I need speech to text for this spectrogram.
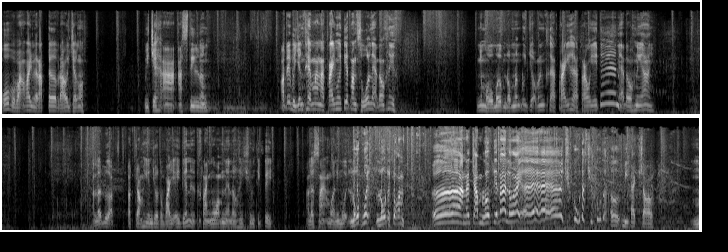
អូពិបាកវាយមួយ Raptor បដៅអញ្ចឹងវាចេះអាអា steel ហ្នឹងអត់ទេបើយើងថែមបានអាត្រៃមួយទៀតបានស្រួលអ្នកទាំងគ្នាខ្ញុំមើលមើលម្ដុំហ្នឹងដូចជាប់ហ្នឹងគឺអាត្រៃគឺអាត្រោយអីទេអ្នកទាំងគ្នាហើយឥឡូវដូចអត់អត់ចង់ហ៊ានយកទៅវាយអីទៀតខ្លាចងាប់អ្នកទាំងគ្នាឈាមតិចពេក ឥឡូវសាកមើលនេះមួយលោតមួយលោតឲ្យតន់អឺអានេះចាំលោបទៀតហើយលោកអើយអឺឈឺគូដល់ឈឺគូដល់អឺប៊ីដាច់ខ្យល់អឺ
